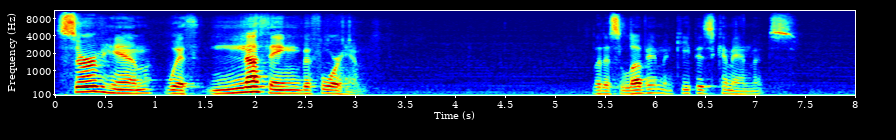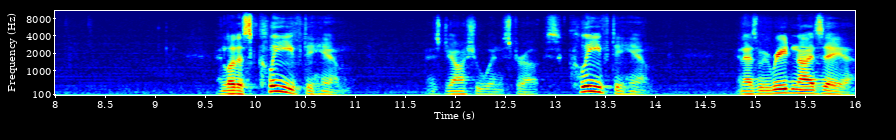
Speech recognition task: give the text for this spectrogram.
Serve Him with nothing before Him. Let us love Him and keep His commandments. And let us cleave to Him, as Joshua instructs. Cleave to Him. And as we read in Isaiah,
